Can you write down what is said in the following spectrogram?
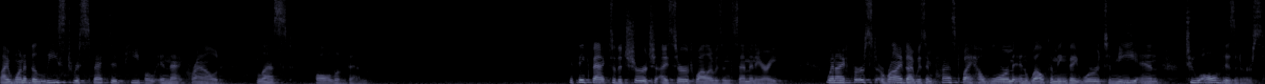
by one of the least respected people in that crowd blessed all of them. I think back to the church I served while I was in seminary. When I first arrived, I was impressed by how warm and welcoming they were to me and to all visitors.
